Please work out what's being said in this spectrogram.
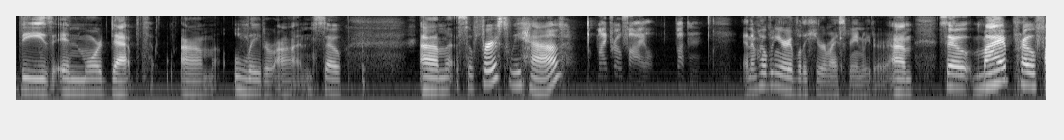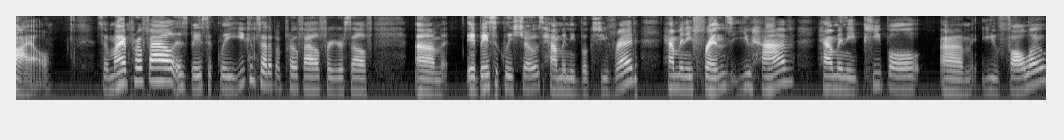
these in more depth um, later on so um, so first we have My profile. Button. and I'm hoping you're able to hear my screen reader. Um, so my profile. So my profile is basically you can set up a profile for yourself. Um, it basically shows how many books you've read, how many friends you have, how many people um, you follow,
